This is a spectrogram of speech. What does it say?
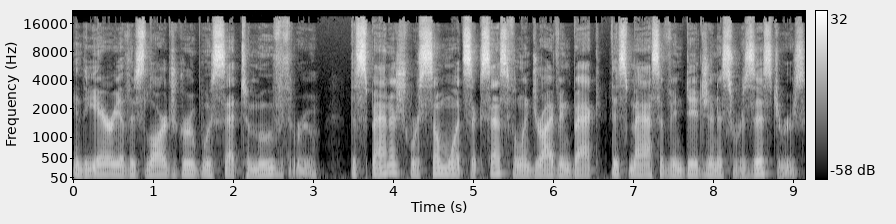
in the area this large group was set to move through. The Spanish were somewhat successful in driving back this mass of indigenous resistors,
